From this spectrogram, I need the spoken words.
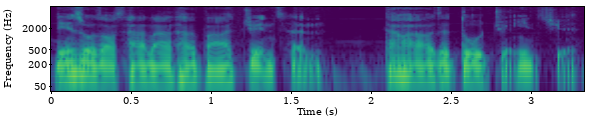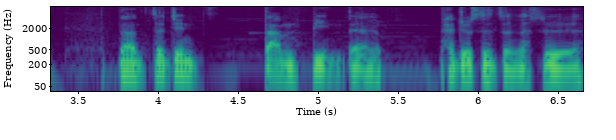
连锁早餐呢，它会把它卷成，它还要再多卷一卷。那这件蛋饼的，它就是整个是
